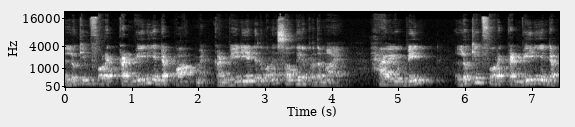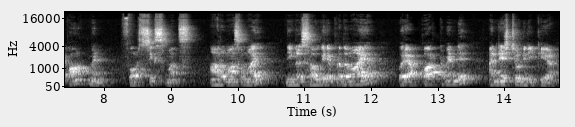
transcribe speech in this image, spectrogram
looking for a convenient apartment convenient എന്ന് പറഞ്ഞാൽ സൗകര്യപ്രദമായ. Have you been looking for a convenient apartment for six months ആറുമാസമായി നിങ്ങൾ സൗകര്യപ്രദമായ ഒരു അപ്പാർട്ട്മെന്റ് അന്വേഷിച്ചുകൊണ്ടിരിക്കുകയാണ്.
